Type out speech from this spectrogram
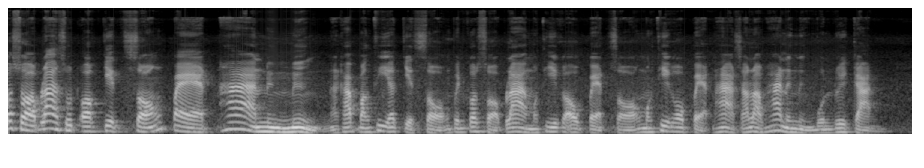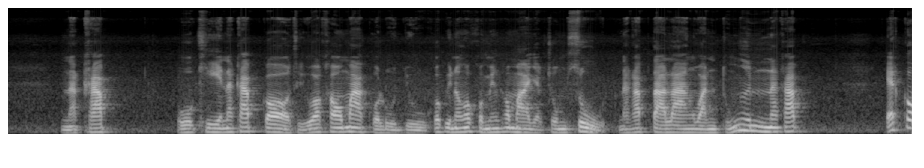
ข้อสอบล่าสุดออก 7 2 8 5 1 1 นะครับ บางที่เอา 7 2 เป็นข้อสอบล่าง บางที่ก็เอา 8 2 บางที่ก็เอา 8 5สำหรับ 5 1 1 บนด้วยกันนะครับ โอเคนะครับ ก็ถือว่าเข้ามากกว่าหลุดอยู่ ก็พี่น้องก็คอมเมนต์เข้ามาอยากชมสูตรนะครับ ตารางวันถุงเงินนะครับ แอดก็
